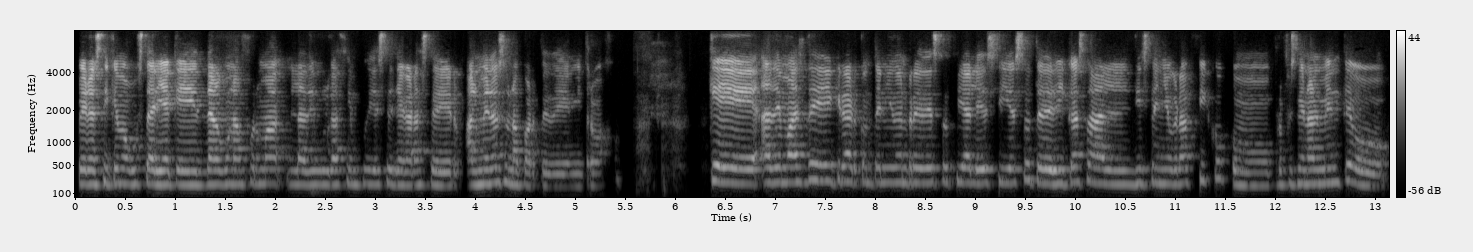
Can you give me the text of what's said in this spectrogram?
pero sí que me gustaría que de alguna forma la divulgación pudiese llegar a ser al menos una parte de mi trabajo. Que además de crear contenido en redes sociales y eso, ¿te dedicas al diseño gráfico como profesionalmente o...?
